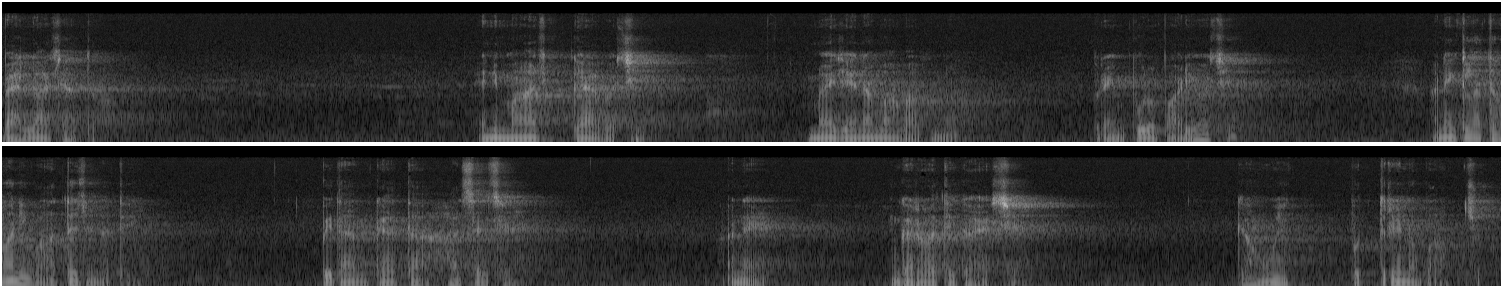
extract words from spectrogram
પહેલાં જ હતો. એની માં જ ગયા પછી મેં જેના મા બાપનો પ્રેમ પૂરો પાડ્યો છે. અને એકલા થવાની વાત જ નથી. પિતા એમ કહેતા હસે છે અને ગર્વથી કહે છે કે હું એક પુત્રીનો બાપ છું.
